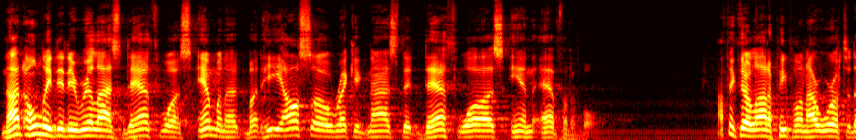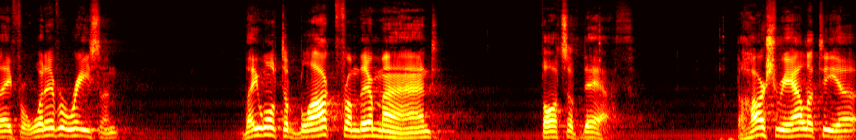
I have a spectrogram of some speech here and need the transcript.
Not only did he realize death was imminent, but he also recognized that death was inevitable. I think there are a lot of people in our world today, for whatever reason, they want to block from their mind thoughts of death. The harsh reality uh,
